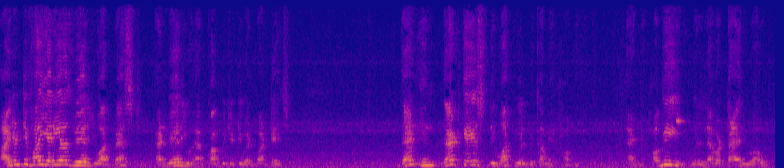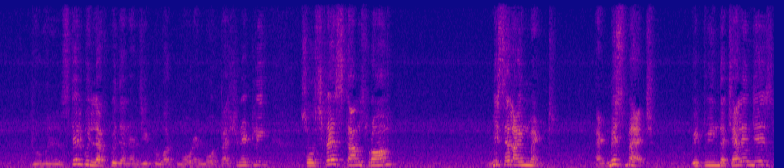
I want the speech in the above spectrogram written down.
Identify areas where you are best and where you have competitive advantage. Then in that case the work will become a hobby. And hobby will never tire you out. You will still be left with energy to work more and more passionately. So stress comes from misalignment and mismatch between the challenges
